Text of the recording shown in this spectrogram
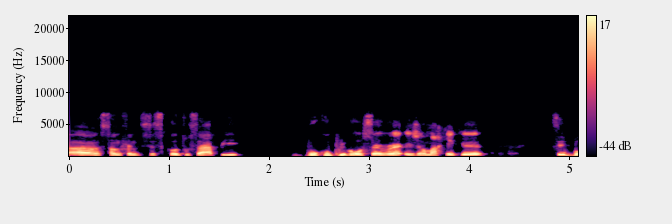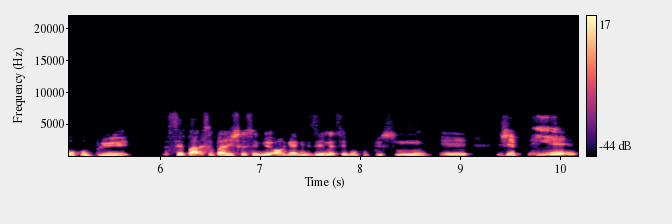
euh, San Francisco, tout ça, puis beaucoup plus gros serveurs. Et j'ai remarqué que c'est beaucoup plus, c'est pas, c'est pas juste que c'est mieux organisé, mais c'est beaucoup plus smooth. Et j'ai payé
